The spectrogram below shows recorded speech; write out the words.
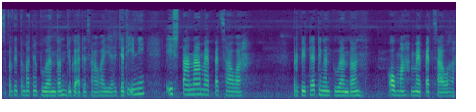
Seperti tempatnya Bu Anton juga ada sawah ya. Jadi ini istana mepet sawah. Berbeda dengan Bu Anton, omah mepet sawah.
